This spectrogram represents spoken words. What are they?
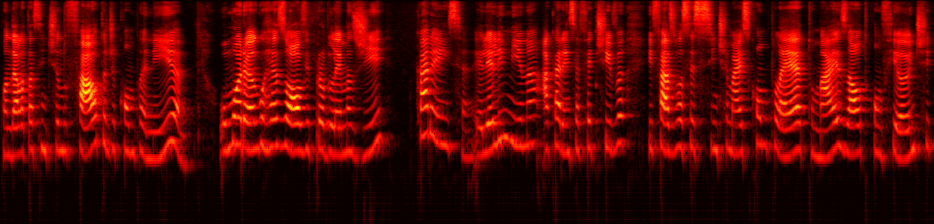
quando ela está sentindo falta de companhia, o morango resolve problemas de carência. Ele elimina a carência afetiva e faz você se sentir mais completo, mais autoconfiante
